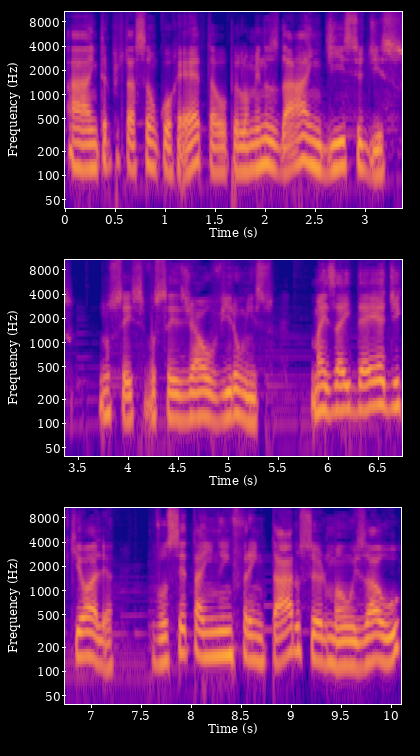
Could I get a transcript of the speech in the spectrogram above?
a interpretação correta ou pelo menos dá indício disso. Não sei se vocês já ouviram isso, mas a ideia de que, olha, você está indo enfrentar o seu irmão Isaú,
